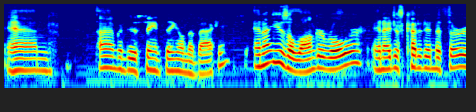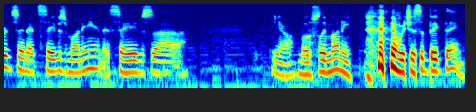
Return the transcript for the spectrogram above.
And I'm going to do the same thing on the backing. And I use a longer roller and I just cut it into thirds and it saves money and it saves, uh, you know, mostly money, which is a big thing.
